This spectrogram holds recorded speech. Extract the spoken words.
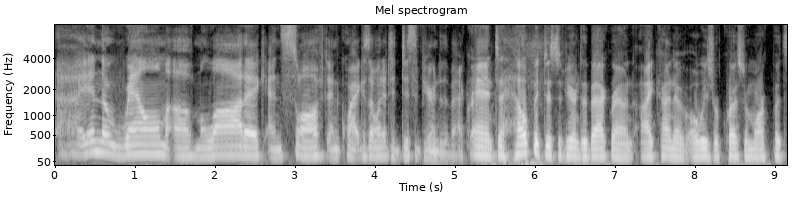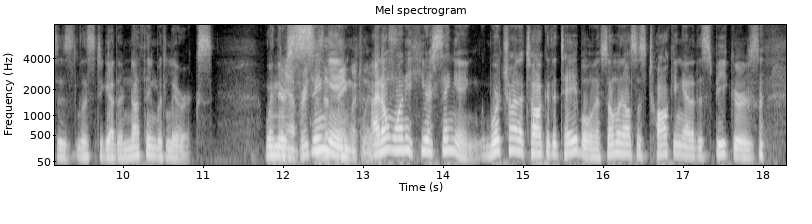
uh, in the realm of melodic and soft and quiet because I want it to disappear into the background. And to help it disappear into the background, I kind of always request when Mark puts his list together, nothing with lyrics. When they're Yeah, Bruce has a thing singing, with I don't want to hear singing. We're trying to talk at the table, and if someone else is talking out of the speakers,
